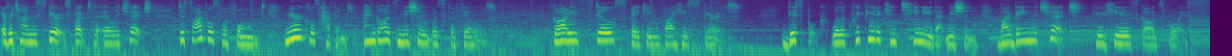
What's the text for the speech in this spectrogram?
Every time the Spirit spoke to the early church, disciples were formed, miracles happened, and God's mission was fulfilled. God is still speaking by his Spirit. This book will equip you to continue that mission by being the church who hears God's voice.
